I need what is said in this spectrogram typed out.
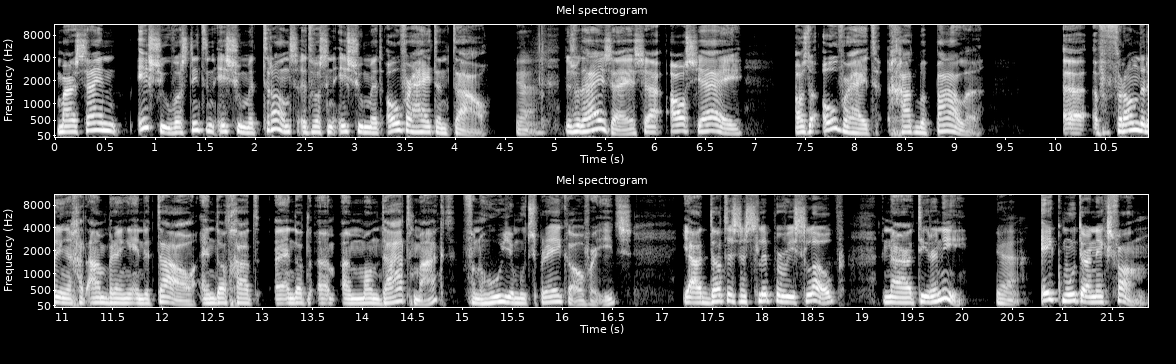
Maar zijn issue was niet een issue met trans, het was een issue met overheid en taal. ja, Dus wat hij zei is, ja, als jij, als de overheid gaat bepalen, eh, veranderingen gaat aanbrengen in de taal en dat, gaat, eh, en dat een mandaat maakt van hoe je moet spreken over iets, ja, dat is een slippery slope naar tirannie. ja. Ik moet daar niks van.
